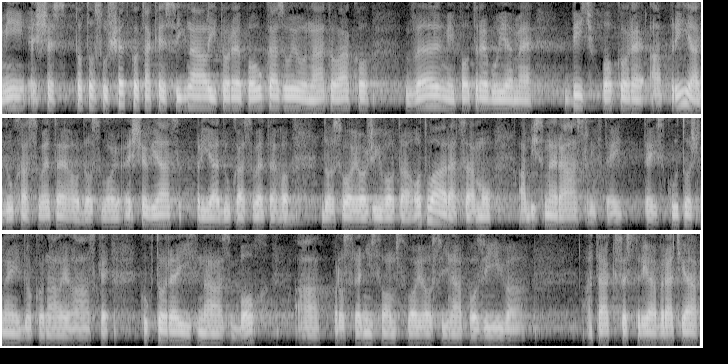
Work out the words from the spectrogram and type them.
my ešte, toto sú všetko také signály, ktoré poukazujú na to, ako veľmi potrebujeme byť v pokore a prijať Ducha Svetého do svojho, ešte viac prijať Ducha Svetého do svojho života, otvárať sa mu, aby sme rásli v tej, tej skutočnej dokonalej láske, ku ktorej ich nás Boh a prostredníctvom svojho syna pozýva. A tak, sestri a bratia,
